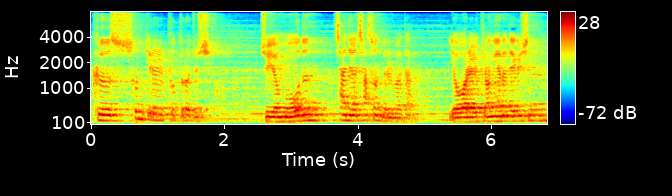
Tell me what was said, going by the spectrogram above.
그 손길을 붙들어 주시고 주여 모든 자녀 자손들마다 여호와를 경외하는 데 계신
